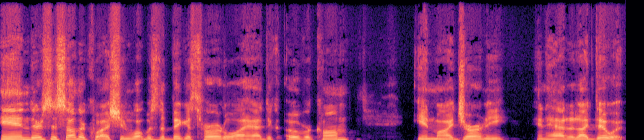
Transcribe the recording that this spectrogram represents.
And there's this other question What was the biggest hurdle I had to overcome in my journey, and how did I do it?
